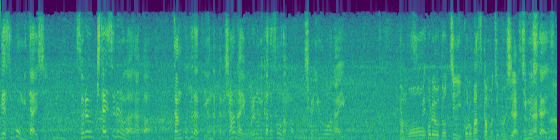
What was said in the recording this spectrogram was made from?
でそこを見たいし、それを期待するのがなんか残酷だって言うんだったらしゃあないよ。俺の味方そうなんだもん。しか言うようがないよ。まもうこれをどっちに転ばすかも自分次第ですね。自分次第です。うん。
